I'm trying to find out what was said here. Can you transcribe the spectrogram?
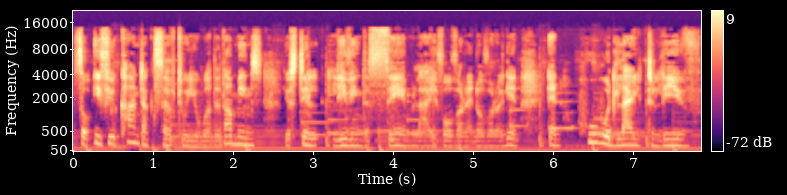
So if you can't accept who you then that means you're still living the same life over and over again. And who would like to live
